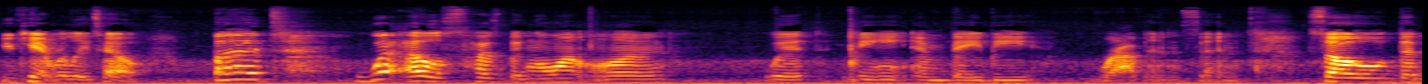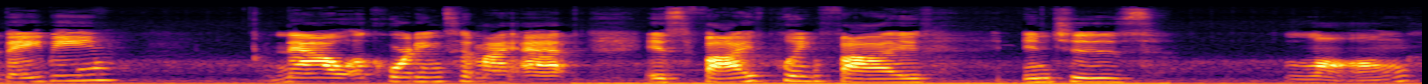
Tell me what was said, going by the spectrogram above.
you can't really tell. But what else has been going on with me and baby Robinson? So the baby now, according to my app, is 5.5 inches long.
